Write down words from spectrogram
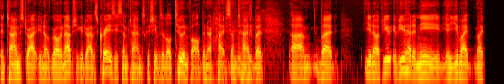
at times drive. You know, growing up, she could drive us crazy sometimes because she was a little too involved in our life sometimes. but um, but you know, if you if you had a need, you might like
